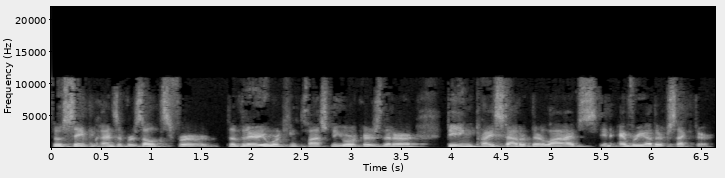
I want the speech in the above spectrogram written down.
those same kinds of results for the very working class New Yorkers that are being priced out of their lives in every other sector.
